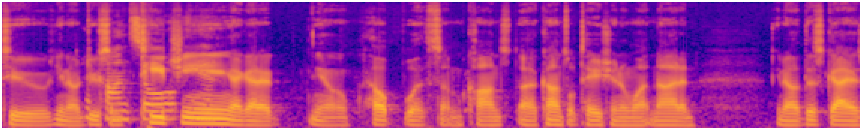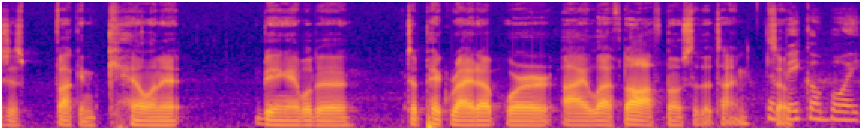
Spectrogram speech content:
to you know do some consult, yeah. teaching. I gotta you know help with some cons- uh, consultation and whatnot. And you know, this guy is just fucking killing it, being able to to pick right up where I left off most of the time. The so Baco boy.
